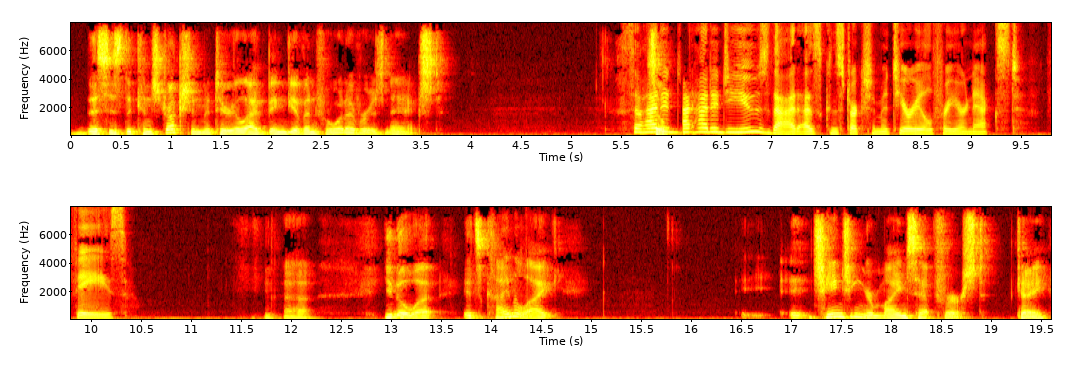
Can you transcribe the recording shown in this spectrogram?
This is the construction material I've been given for whatever is next. So how so, did how did you use that as construction material for your next phase? you know what? it's kind of like eh, changing your mindset first. Okay.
